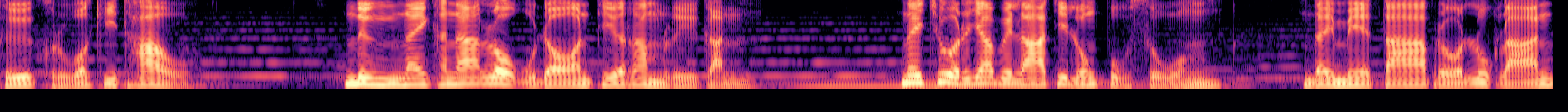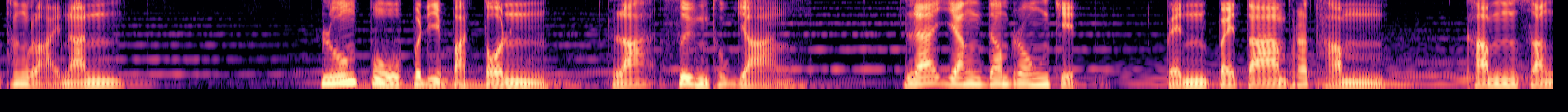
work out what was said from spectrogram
คือครัวขี้เท่า หนึ่งในคณะโลกอุดรที่ร่ำลือกัน ในช่วงระยะเวลาที่หลวงปู่สวง ได้เมตตาโปรดลูกหลานทั้งหลายนั้น หลวงปู่ปฏิบัติตนละซึ่งทุกอย่างและยังดำรงจิต เป็นไปตามพระธรรมคำสั่ง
